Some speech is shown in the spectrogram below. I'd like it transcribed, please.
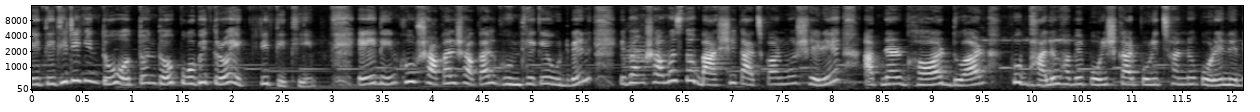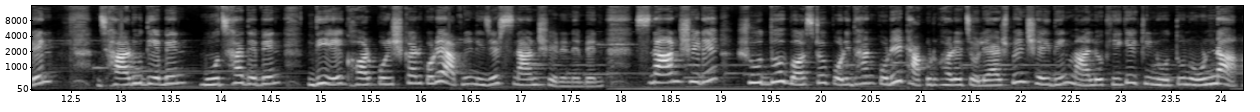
এই তিথিটি কিন্তু অত্যন্ত পবিত্র একটি তিথি। এই দিন খুব সকাল সকাল ঘুম থেকে উঠবেন এবং সমস্ত বাসি কাজকর্ম সেরে আপনার ঘর, দুয়ার খুব ভালোভাবে পরিষ্কার পরিচ্ছন্ন করে নেবেন। ঝাড়ু দেবেন, মোছা দেবেন, দিয়ে ঘর পরিষ্কার করে আপনি নিজের স্নান সেরে নেবেন। স্নান সেরে শুদ্ধ বস্ত্র পরিধান করে ঠাকুর ঘরে চলে আসবেন। সেই দিন মা লক্ষ্মীকে একটি নতুন ওড়না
